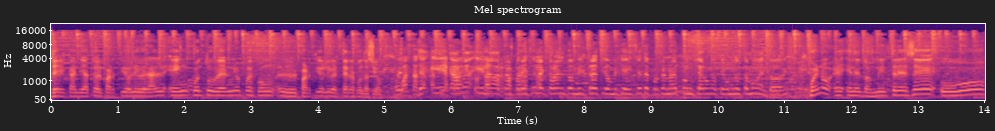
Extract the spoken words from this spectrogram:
del candidato del Partido Liberal en contubernio pues con el Partido Libertad y Refundación. ¿Cuántas y, y la transparencia electoral en 2013 y 2017, ¿por qué no se pronunciaron así como en este momento, David? Bueno, eh, en el 2013 hubo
